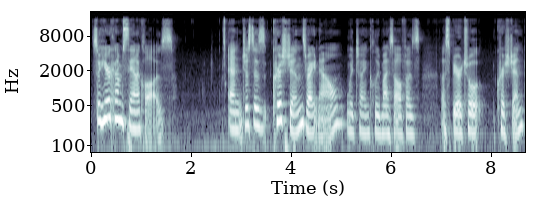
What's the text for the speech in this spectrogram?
So here comes Santa Claus. And just as Christians right now, which I include myself as a spiritual Christian,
